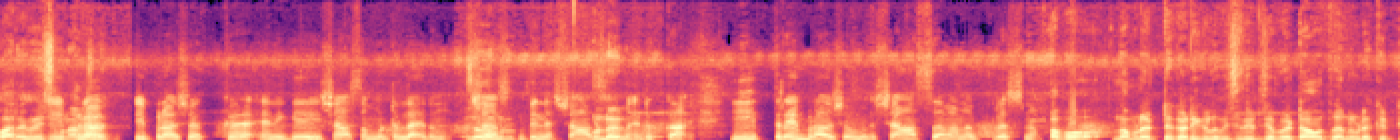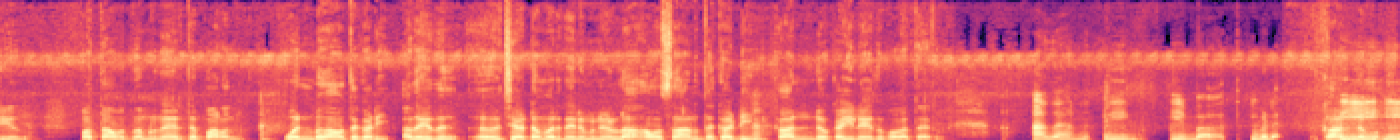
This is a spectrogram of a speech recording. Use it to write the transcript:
പരവേശമാണ്. എനിക്ക് ശ്വാസം മുട്ടലായിരുന്നു. പിന്നെ ശ്വാസം എടുക്കാൻ ഈ ഇത്രയും പ്രാവശ്യം ശ്വാസമാണ് പ്രശ്നം. അപ്പോൾ നമ്മൾ എട്ട് കടികൾ വിശദീകരിച്ചപ്പോൾ എട്ടാമത്തെ തന്നെ ഇവിടെ കിട്ടിയത്. പത്താമത്തെ നമ്മൾ നേരത്തെ പറഞ്ഞു. ഒൻപതാമത്തെ കടി അതായത് ചേട്ടൻ വരുന്നതിന് മുന്നേയുള്ള അവസാനത്തെ കടി കാലിന്റെയോ കയ്യിലേത് ഭാഗത്തായിരുന്നു. അതാണ് ഈ ഈ ഭാഗത്ത് ഇവിടെ. ഈ ഈ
